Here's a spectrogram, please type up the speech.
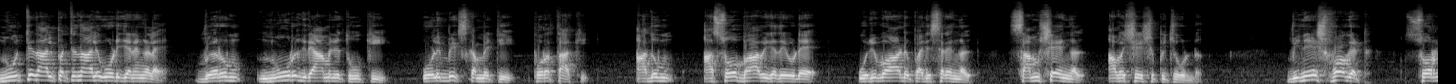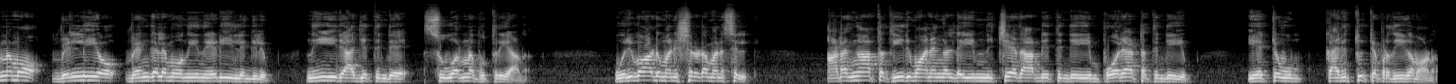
നൂറ്റി നാൽപ്പത്തിനാല് കോടി ജനങ്ങളെ വെറും നൂറ് ഗ്രാമിന് തൂക്കി ഒളിമ്പിക്സ് കമ്മിറ്റി പുറത്താക്കി. അതും അസ്വാഭാവികതയുടെ ഒരുപാട് പരിസരങ്ങൾ സംശയങ്ങൾ അവശേഷിപ്പിച്ചുകൊണ്ട്. വിനേഷ് ഫോഗട്ട് സ്വർണമോ വെള്ളിയോ വെങ്കലമോ നീ നേടിയില്ലെങ്കിലും നീ ഈ രാജ്യത്തിന്റെ സുവർണപുത്രിയാണ്. ഒരുപാട് മനുഷ്യരുടെ മനസ്സിൽ അടങ്ങാത്ത തീരുമാനങ്ങളുടെയും നിശ്ചയദാർഢ്യത്തിന്റെയും പോരാട്ടത്തിന്റെയും ഏറ്റവും കരുത്തുറ്റ പ്രതീകമാണ്.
